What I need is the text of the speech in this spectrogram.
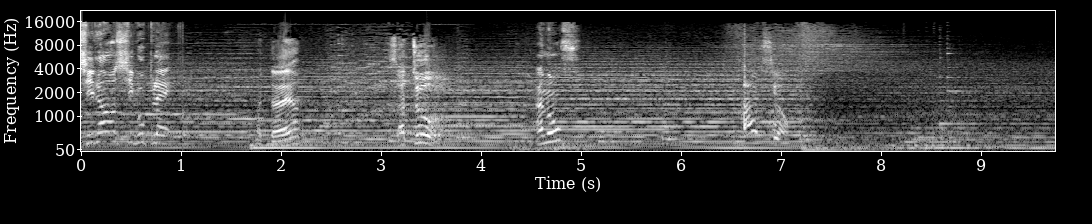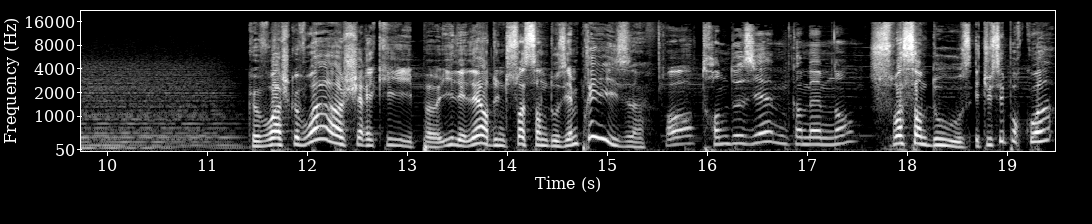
Silence, s'il vous plaît. Moteur. Ça tourne Annonce Action Que vois-je, que vois, chère équipe? Il est l'heure d'une 72e prise Oh, 32ème quand même, non? 72. Et tu sais pourquoi?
